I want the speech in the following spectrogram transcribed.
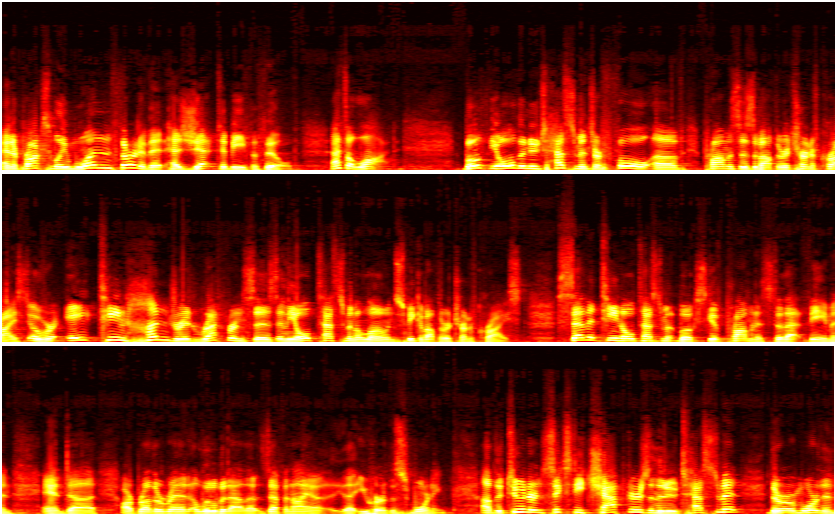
And approximately one third of it has yet to be fulfilled. That's a lot. Both the Old and New Testaments are full of promises about the return of Christ. Over 1,800 references in the Old Testament alone speak about the return of Christ. 17 Old Testament books give prominence to that theme, and, and uh, our brother read a little bit out of Zephaniah that you heard this morning. Of the 260 chapters in the New Testament, there are more than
